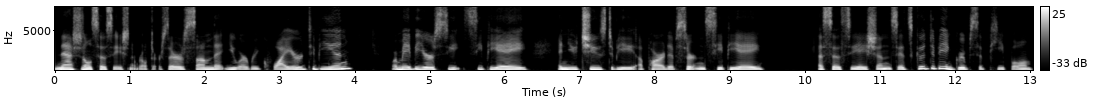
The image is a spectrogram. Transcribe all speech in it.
National Association of Realtors. There are some that you are required to be in, or maybe you're a C- CPA and you choose to be a part of certain CPA associations, it's good to be in groups of people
